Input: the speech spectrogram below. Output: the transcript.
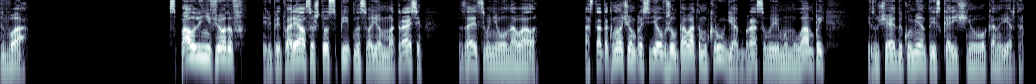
2. Спал ли Нефедов или притворялся, что спит на своем матрасе, Зайцева не волновало. Остаток ночи он просидел в желтоватом круге, отбрасываемом лампой, изучая документы из коричневого конверта.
